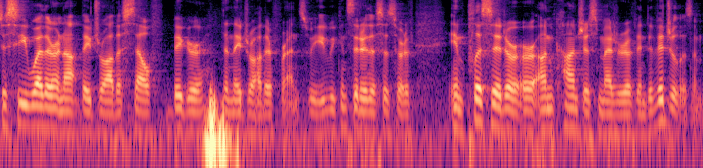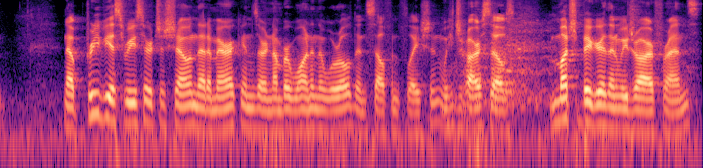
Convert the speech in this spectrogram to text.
to see whether or not they draw the self bigger than they draw their friends. We, we consider this a sort of implicit or, or unconscious measure of individualism. Now, previous research has shown that Americans are number one in the world in self-inflation. We draw ourselves much bigger than we draw our friends.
